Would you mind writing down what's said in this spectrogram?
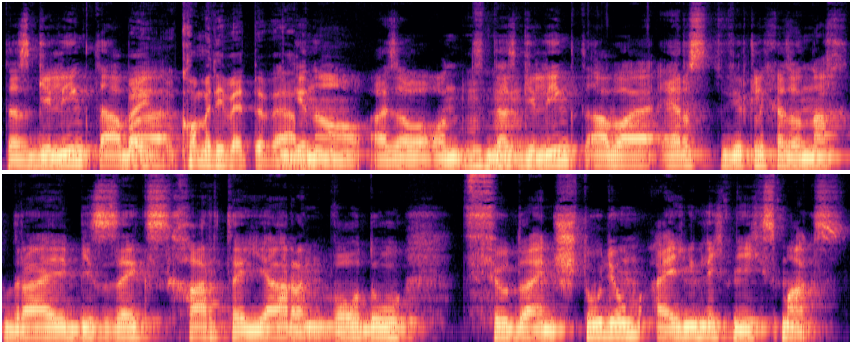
Das gelingt aber. Bei Comedy-Wettbewerben. Genau, also und mhm. das gelingt aber erst wirklich also nach drei bis sechs harte Jahren, wo du für dein Studium eigentlich nichts machst.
